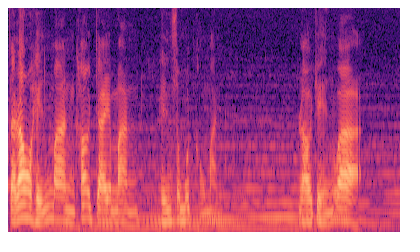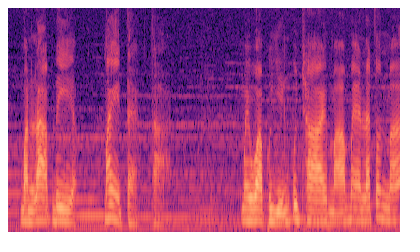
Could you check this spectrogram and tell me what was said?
แต่เราเห็นมันเข้าใจมันเห็นสมมุติของมัน เราจะเห็นว่ามันราบเรียบไม่แตกต่าง ไม่ว่าผู้หญิงผู้ชายหมาแมวและต้นไม้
